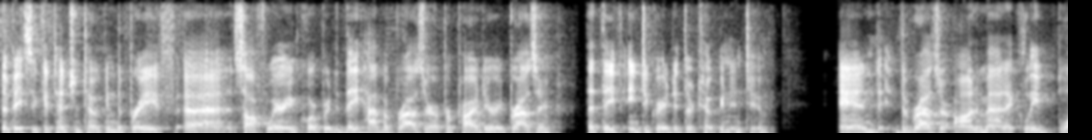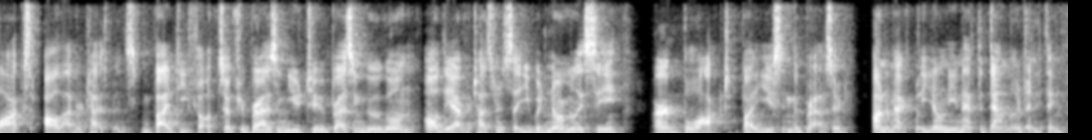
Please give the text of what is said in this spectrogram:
the basic attention token, the Brave uh, software incorporated, they have a browser, a proprietary browser that they've integrated their token into. And the browser automatically blocks all advertisements by default. So if you're browsing YouTube, browsing Google, all the advertisements that you would normally see are blocked by using the browser automatically. You don't even have to download anything.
